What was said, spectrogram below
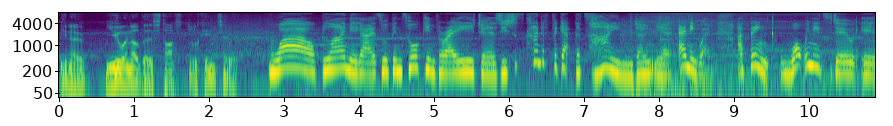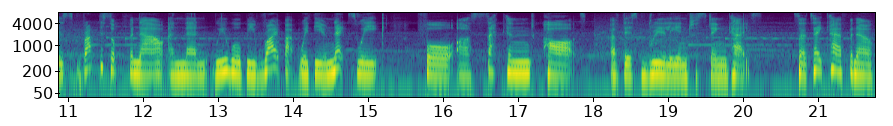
you know, you and others started to look into it. Wow, blimey, guys, we've been talking for ages. You just kind of forget the time, don't you? Anyway, I think what we need to do is wrap this up for now, and then we will be right back with you next week for our second part of this really interesting case. So take care for now.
